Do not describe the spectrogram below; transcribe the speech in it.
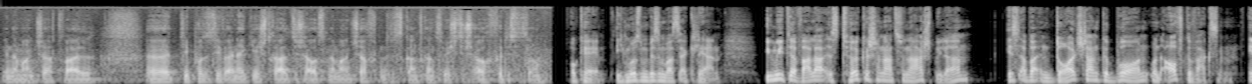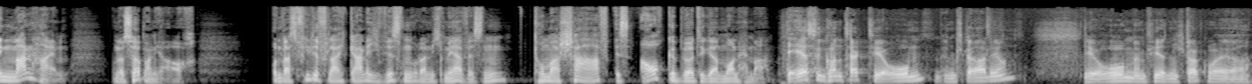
in der Mannschaft, weil äh, die positive Energie strahlt sich aus in der Mannschaft und das ist ganz, ganz wichtig auch für die Saison. Okay, ich muss ein bisschen was erklären. Ümit Davala ist türkischer Nationalspieler, ist aber in Deutschland geboren und aufgewachsen. In Mannheim. Und das hört man ja auch. Und was viele vielleicht gar nicht wissen oder nicht mehr wissen, Thomas Schaaf ist auch gebürtiger Monhemmer. Der erste Kontakt hier oben im Stadion, hier oben im vierten Stock war ja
